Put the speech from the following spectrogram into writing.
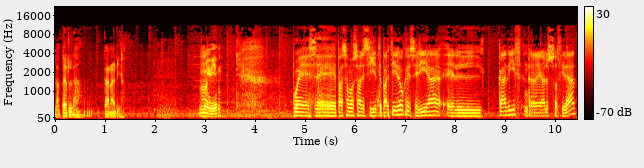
la perla canaria. Muy bien. Pues eh, pasamos al siguiente partido que sería el Cádiz Real Sociedad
